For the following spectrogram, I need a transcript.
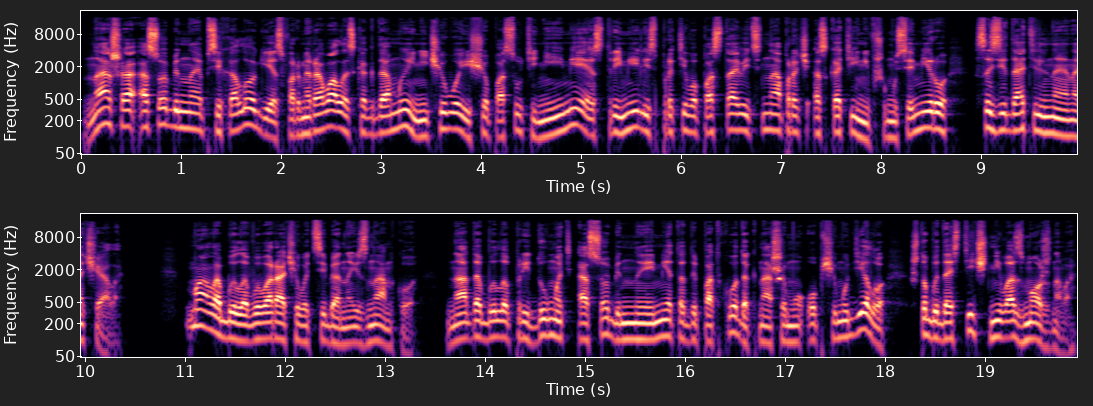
Наша особенная психология сформировалась, когда мы, ничего еще по сути не имея, стремились противопоставить напрочь оскотинившемуся миру созидательное начало. Мало было выворачивать себя наизнанку. Надо было придумать особенные методы подхода к нашему общему делу, чтобы достичь невозможного.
